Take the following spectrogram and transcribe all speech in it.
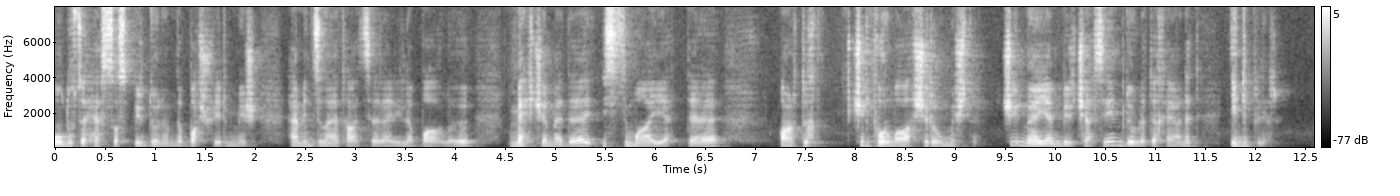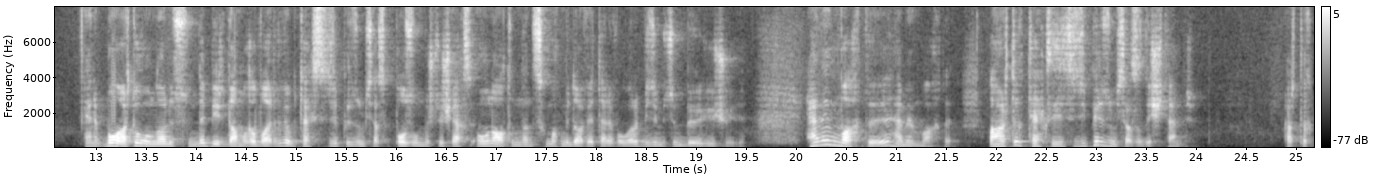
olduqca həssas bir dövrdə baş vermiş həmin cinayət hadisələri ilə bağlı məhkəmədə, ictimaiyyətdə artıq fikir formalaşdırılmışdı ki, müəyyən bir kəsim dövlətə xəyanət ediblər. Yəni bu artıq onların üstündə bir damğa var idi və bu təqsirsizlik prezumpsiyası pozulmuşdu. Şəxs onun altından çıxmaq müdafiə tərəfi olaraq bizim üçün böyük yük idi. Həmin vaxtı, həmin vaxtı artıq təqsirsizlik prezumpsiyası da işləmir. Artıq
